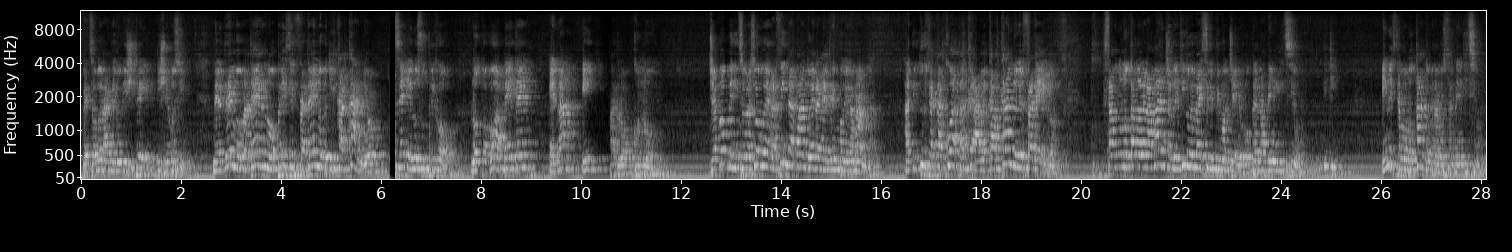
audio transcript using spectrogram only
penso allora anche 12.3 dice così nel grembo materno prese il fratello per il calcagno e lo supplicò. Lo trovò a Betel e là egli parlò con noi. Giacobbe iniziò la sua guerra fin da quando era nel grembo della mamma. Addirittura si attaccò al calcagno del fratello. Stavano lottando nella pancia per chi doveva essere il primogenito, per la benedizione di Dio. E noi stiamo lottando per la nostra benedizione.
